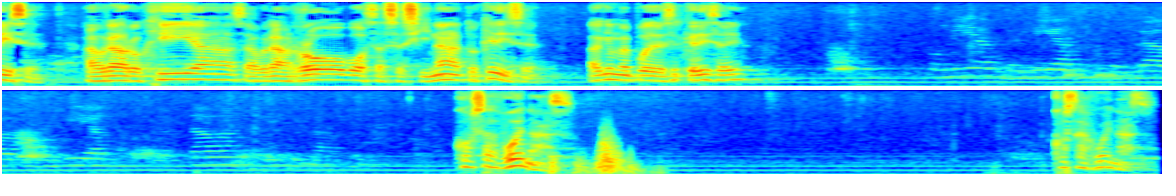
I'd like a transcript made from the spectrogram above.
dice? ¿Habrá orgías? ¿Habrá robos? ¿Asesinatos? ¿Qué dice? ¿Alguien me puede decir qué dice ahí? Cosas buenas. Cosas buenas.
